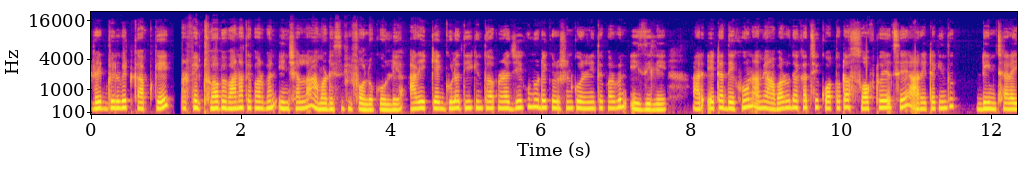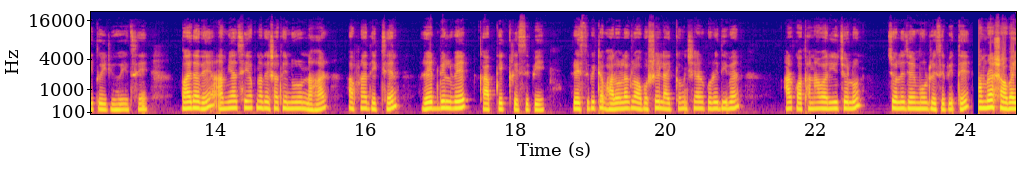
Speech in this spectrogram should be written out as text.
red velvet cup cake পারফেক্টভাবে বানাতে পারবেন, ইনশাল্লাহ আমার রেসিপি ফলো করলে। আর এই কেকগুলো দিয়ে কিন্তু আপনারা যে কোনো ডেকোরেশন করে নিতে পারবেন ইজিলি আর এটা দেখুন, আমি আবারও দেখাচ্ছি কতটা সফট হয়েছে, আর এটা কিন্তু ডিম ছাড়াই তৈরি হয়েছে। বাই দাবে আমি আছি আপনাদের সাথে নুরুন নাহার। আপনারা দেখছেন red velvet cup cake recipe রেসিপিটা ভালো লাগলে অবশ্যই লাইক কমেন্ট শেয়ার করে দিবেন। আর কথা না বাড়িয়ে চলুন, চলে যাই মূল রেসিপিতে আমরা সবাই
